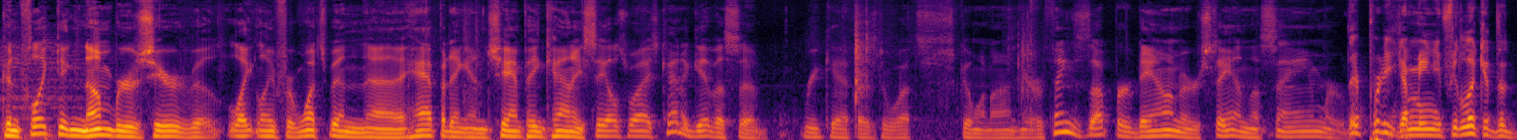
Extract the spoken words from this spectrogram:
conflicting numbers here uh, lately for what's been uh, happening in Champaign County sales wise. Kind of give us a recap as to what's going on here. Are things up or down or staying the same? Or They're pretty. I mean, if you look at the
